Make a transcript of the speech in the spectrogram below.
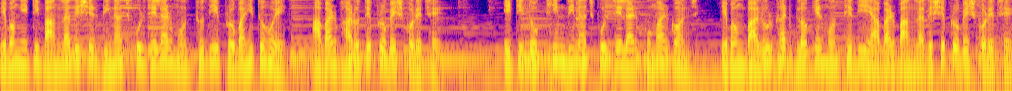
এবং এটি বাংলাদেশের দিনাজপুর জেলার মধ্য দিয়ে প্রবাহিত হয়ে আবার ভারতে প্রবেশ করেছে। এটি দক্ষিণ দিনাজপুর জেলার কুমারগঞ্জ এবং বালুরঘাট ব্লকের মধ্যে দিয়ে আবার বাংলাদেশে প্রবেশ করেছে।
